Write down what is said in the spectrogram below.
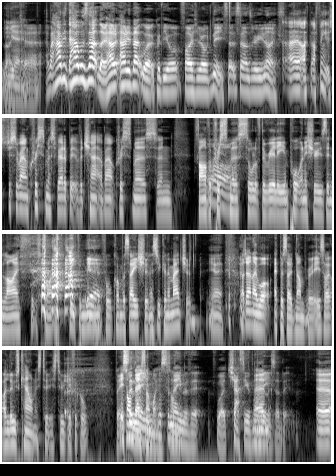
Like, Yeah. uh, how did how was that though? How how did that work with your five-year-old niece? That sounds really nice. Uh, I, I think it was just around Christmas. We had a bit of a chat about Christmas and Father Oh. Christmas, all of the really important issues in life. It was quite a deep and Yeah. meaningful conversation, as you can imagine. Yeah, I don't know what episode number it is. I, I lose count. It's too it's too difficult, but it's What's on the there name? somewhere. What's the name of it? Well, chatting with my Um, niece a bit. Uh,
